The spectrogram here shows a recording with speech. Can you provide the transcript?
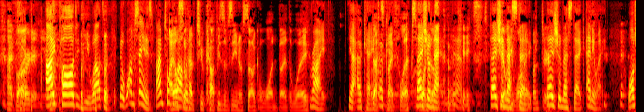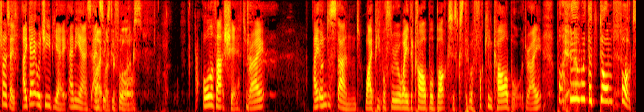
I But- pardon you. I pardon you. Well done. No, what I'm saying is, I'm talking I about also the- have two copies of Xenosaga 1, by the way. right. Yeah. Okay. That's okay. my flex. There's One your doesn't net- a yeah. case. There's your Yo, you nest want it, egg. There's your nest egg. Anyway, what I was trying to say is, I get it with GBA, NES, 500 N64, bucks. all of that shit, right? I understand why people threw away the cardboard boxes because they were fucking cardboard, right? But who were the dumb fucks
